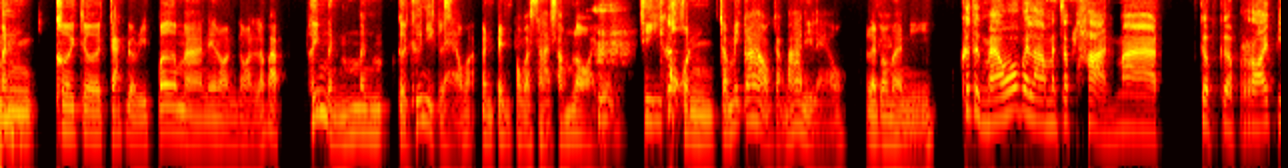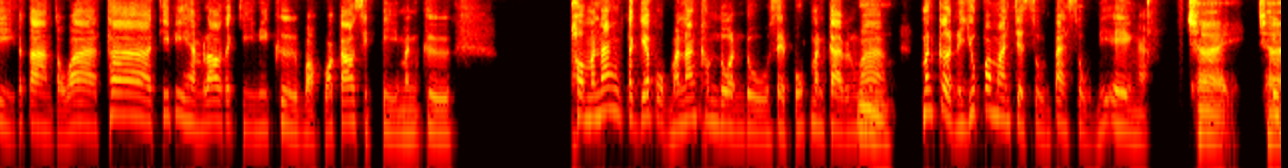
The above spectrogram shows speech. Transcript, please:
มันเคยเจอแจ็คเดอะริปเปอร์มาในลอนดอนแล้วแบบ เฮ้ยเหมือนมันเกิดขึ้นอีกแล้วอะมันเป็นประวัติศาสตร์ซ้ำรอย ที่คนจะไม่กล้าออกจากบ้านอีกแล้ว อะไรประมาณนี้ คือถึงแม้ว่าเวลามันจะผ่านมาเกือบเกือบร้อยปีก็ตาม แต่ว่าถ้าที่พี่แฮมเล่าตะกี้นี้คือบอกว่าเก้าสิบปีมันคือ พอมานั่งตะเกียบผมมานั่งคำนวณดูเสร็จปุ๊บมันกลายเป็นว่าอืมมันเกิดในยุคประมาณเจ็ดศูนย์แปดศูนย์นี่เองอะใช่ ใช่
